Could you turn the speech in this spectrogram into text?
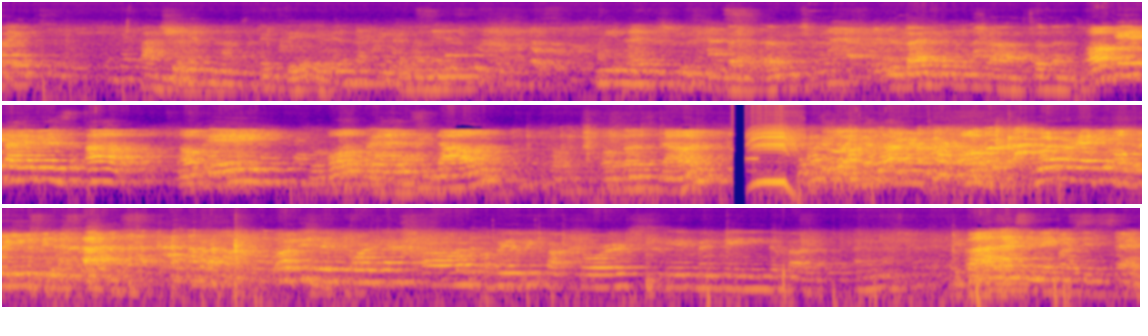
lang? passion. Hindi. Yung siya. Okay, time is up. Okay, both hands down. Both hands down. So you are, you are already overusing this class. What is the importance of abiotic factors in maintaining the balance? Balance and ecosystem.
